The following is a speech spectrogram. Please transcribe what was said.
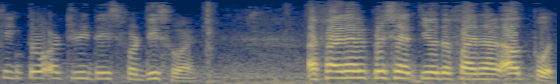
Working two or three days for this one, I finally present you the final output.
